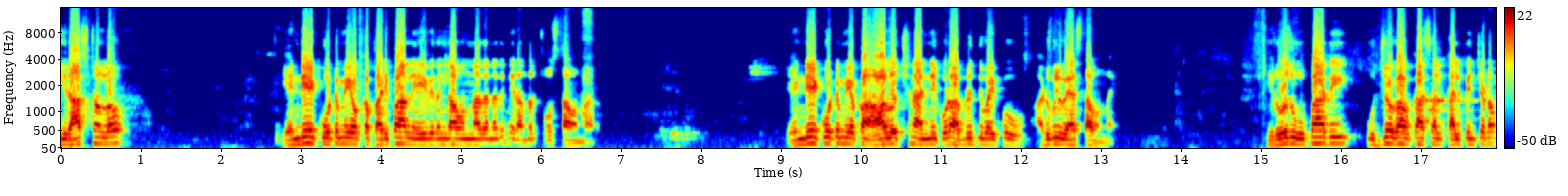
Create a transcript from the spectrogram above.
ఈ రాష్ట్రంలో ఎన్డీఏ కూటమి యొక్క పరిపాలన ఏ విధంగా ఉన్నదన్నది మీరు అందరూ చూస్తూ ఉన్నారు. ఎన్డీఏ కూటమి యొక్క ఆలోచన అన్నీ కూడా అభివృద్ధి వైపు అడుగులు వేస్తూ ఉన్నాయి. ఈరోజు ఉపాధి ఉద్యోగ అవకాశాలు కల్పించడం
